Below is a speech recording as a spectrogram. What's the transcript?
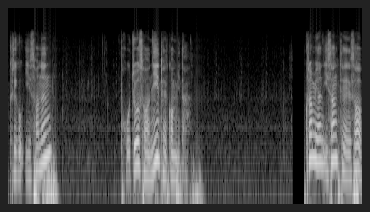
그리고 이 선은 보조선이 될 겁니다. 그러면 이 상태에서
